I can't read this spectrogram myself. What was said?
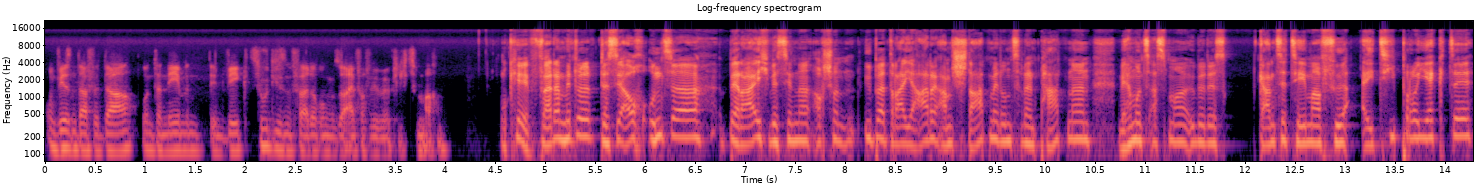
Und wir sind dafür da, Unternehmen den Weg zu diesen Förderungen so einfach wie möglich zu machen. Okay, Fördermittel, das ist ja auch unser Bereich. Wir sind auch schon über drei Jahre am Start mit unseren Partnern. Wir haben uns erstmal über das ganze Thema für IT-Projekte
